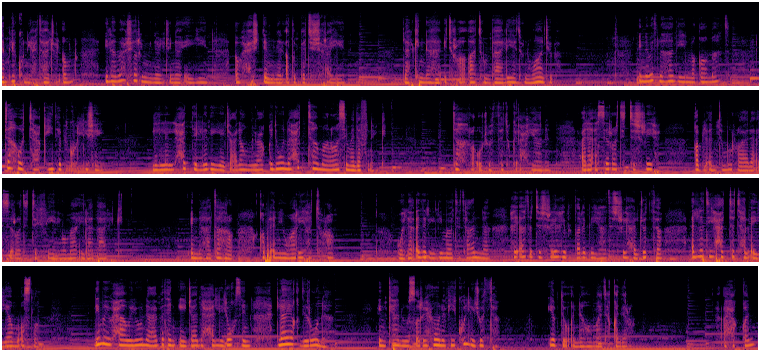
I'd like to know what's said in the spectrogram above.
لم يكن يحتاج الأمر إلى معشر من الجنائيين أو حشد من الأطباء الشرعيين لكنها إجراءات بالية واجبة. إن مثل هذه المقامات تهوى التعقيد بكل شيء للحد الذي يجعلهم يعقدون حتى مراسم دفنك. تهرأ جثتك أحيانا على أسرة التشريح قبل أن تمر على أسرة التكفين وما إلى ذلك. إنها تهرأ قبل أن يواريها التراب. ولا أدري لما تتعنى هيئات التشريح بطلبها تشريح الجثة التي حتتها الأيام أصلا. لما يحاولون عبثا إيجاد حل لغز لا يقدرونه. إن كانوا يصرحون في كل جثة يبدو أنه مات قدرا. أحقا؟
